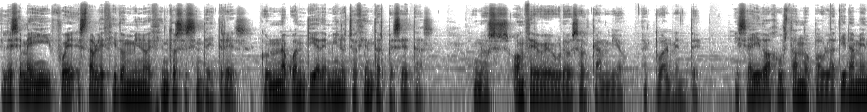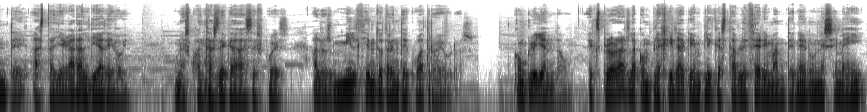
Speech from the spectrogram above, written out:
el SMI fue establecido en 1963 con una cuantía de 1.800 pesetas, unos 11 euros al cambio actualmente, y se ha ido ajustando paulatinamente hasta llegar al día de hoy, unas cuantas décadas después, a los 1.134 euros. Concluyendo, explorar la complejidad que implica establecer y mantener un SMI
